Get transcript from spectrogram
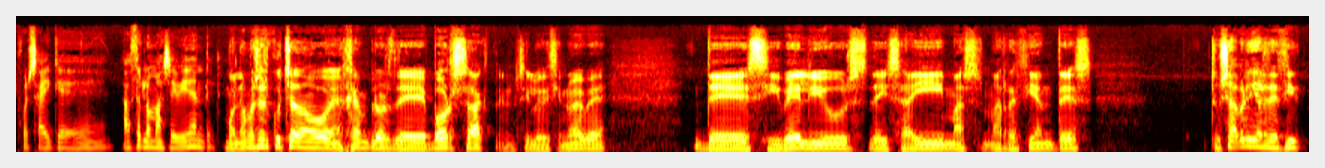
pues hay que hacerlo más evidente. Bueno, hemos escuchado ejemplos de Borsak en el siglo XIX, de Sibelius, de Isaí, más, más recientes. ¿Tú sabrías decir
